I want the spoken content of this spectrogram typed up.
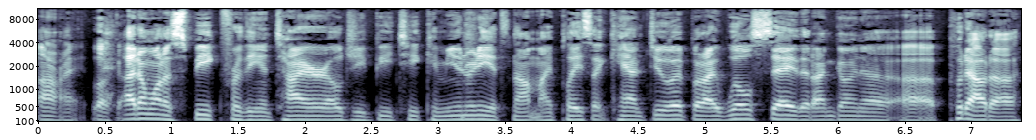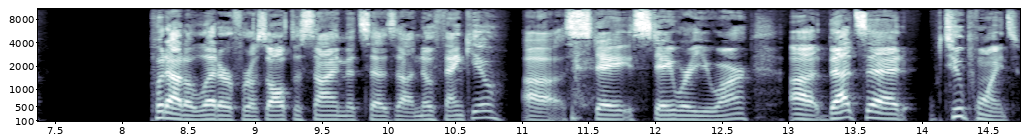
All right. Look, I don't want to speak for the entire LGBT community. It's not my place. I can't do it. But I will say that I'm going to uh, put out a put out a letter for us all to sign that says uh, no, thank you. Uh, stay stay where you are. Uh, that said, two points.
